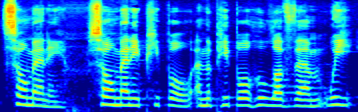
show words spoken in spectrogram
So many, so many people, and the people who love them. We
